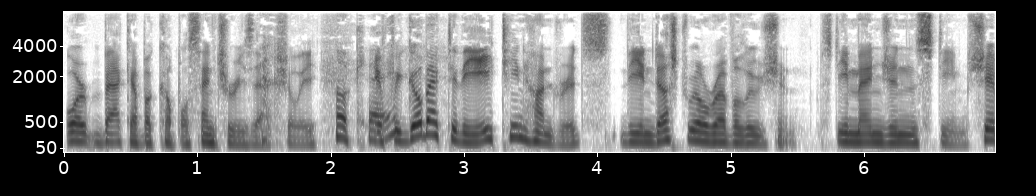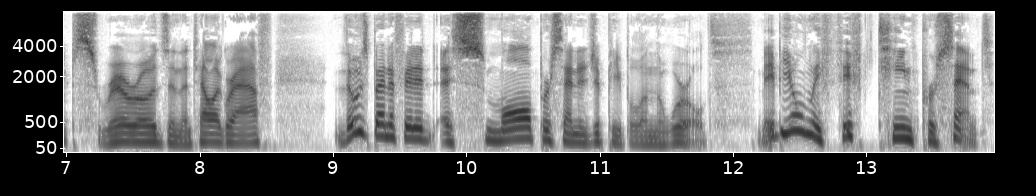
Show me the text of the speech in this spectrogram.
Or back up a couple centuries, actually. Okay. If we go back to the 1800s, the Industrial Revolution, steam engines, steam ships, railroads, and the telegraph, those benefited a small percentage of people in the world. Maybe only 15%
